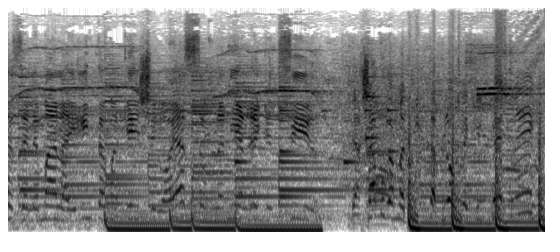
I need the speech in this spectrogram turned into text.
הזה, למעלה, הרים את המגן שלו, היה סבלני על רגל ציר. ועכשיו הוא גם מדביק את הבלוק לקיפטריק.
